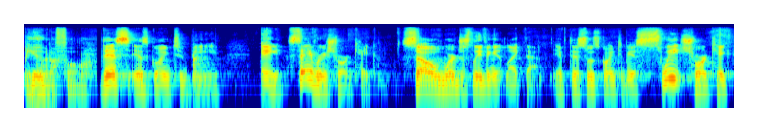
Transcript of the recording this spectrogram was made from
Beautiful. This is going to be a savory shortcake. So we're just leaving it like that. If this was going to be a sweet shortcake,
